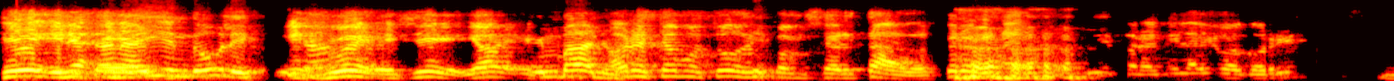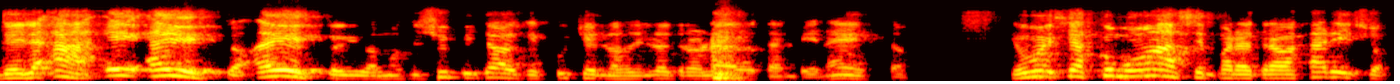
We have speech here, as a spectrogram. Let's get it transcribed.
están ahí en doble fila. ahora, en vano. ahora estamos todos desconcertados. Espero que para qué la iba corriendo. De la, ah, eh, a esto, a esto íbamos, que yo invitaba a que escuchen los del otro lado también, a esto. Y vos decías, ¿cómo hacen para trabajar eso?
